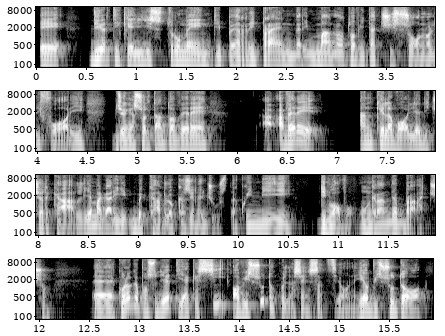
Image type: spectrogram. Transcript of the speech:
e dirti che gli strumenti per riprendere in mano la tua vita ci sono lì fuori. Bisogna soltanto avere avere anche la voglia di cercarli e magari beccare l'occasione giusta. Quindi, di nuovo, un grande abbraccio. Eh, quello che posso dirti è che sì, ho vissuto quella sensazione. Io ho vissuto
